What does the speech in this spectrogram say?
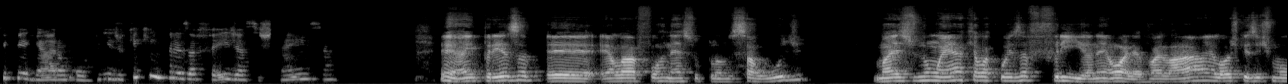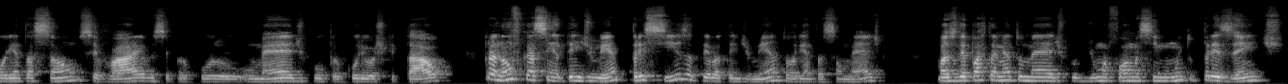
que pegaram Covid? O que, que a empresa fez de assistência? É, a empresa é, ela fornece o plano de saúde, mas não é aquela coisa fria, né? Olha, vai lá, é lógico que existe uma orientação, você vai, você procura o médico, procure o hospital, para não ficar sem atendimento, precisa ter o atendimento, a orientação médica, mas o departamento médico, de uma forma assim muito presente,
